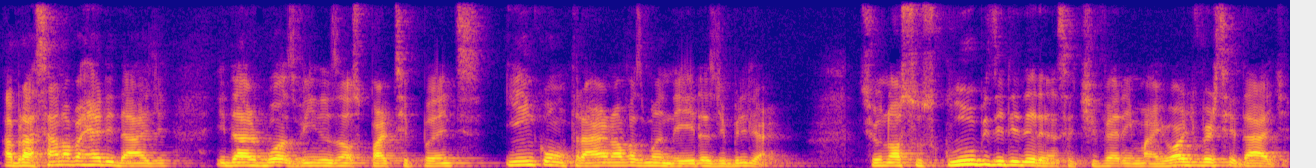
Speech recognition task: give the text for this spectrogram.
abraçar a nova realidade e dar boas-vindas aos participantes e encontrar novas maneiras de brilhar. Se os nossos clubes de liderança tiverem maior diversidade,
